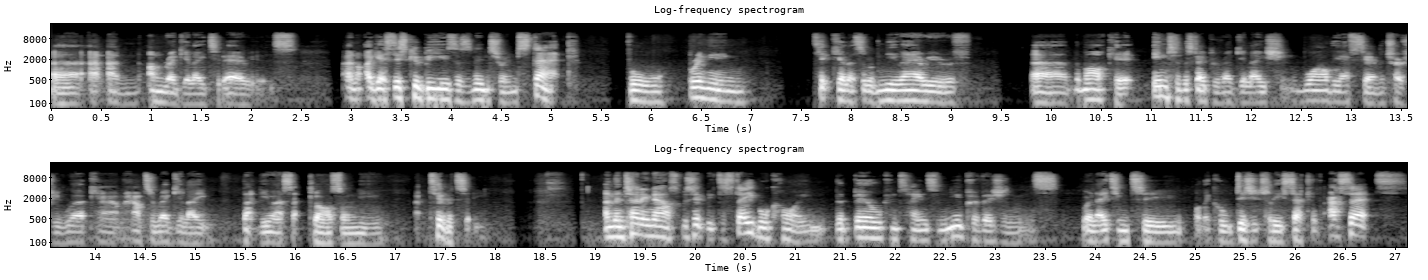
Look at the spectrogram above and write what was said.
uh, and unregulated areas. And I guess this could be used as an interim step for bringing particular sort of new area of uh, the market into the scope of regulation while the FCA and the Treasury work out how to regulate that new asset class or new activity. And then turning now specifically to stablecoin, the bill contains some new provisions relating to what they call digitally settled assets,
